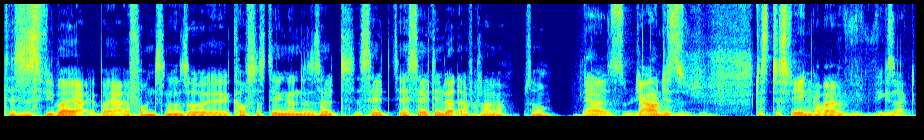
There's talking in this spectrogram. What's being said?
Das ist wie bei, bei iPhones, ne? So, äh, kaufst das Ding und es ist halt, es hält, es hält den Wert einfach lange. So. Ja, es, ja, und dieses, das, deswegen, aber wie, gesagt,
